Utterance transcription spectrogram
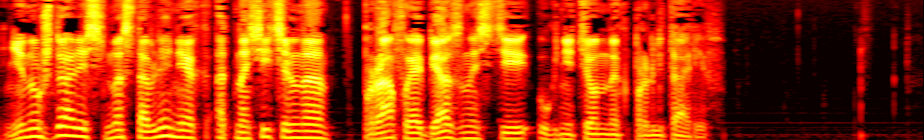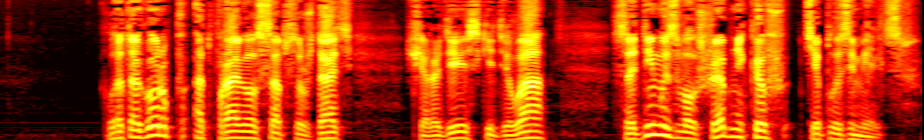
не нуждались в наставлениях относительно прав и обязанностей угнетенных пролетариев. Клотогорб отправился обсуждать чародейские дела с одним из волшебников-теплоземельцев.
